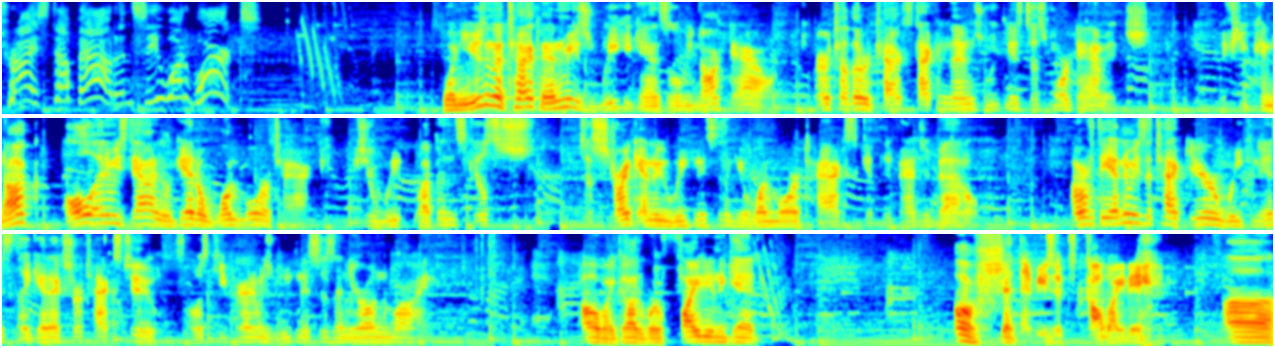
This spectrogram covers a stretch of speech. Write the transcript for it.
Try stuff out and see what works. When you use an attack the enemy is weak against, it will be knocked down. Compared to other attacks, attacking the enemy's weakness does more damage. If you can knock all enemies down, you'll get a one more attack. Use your we- weapon skills to strike enemy weaknesses and get one more attacks to get the advantage in battle. However, if the enemies attack your weakness, they get extra attacks too. So always keep your enemy's weaknesses in your own mind. Oh my god, we're fighting again. Oh shit, that music's going in. Uh,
